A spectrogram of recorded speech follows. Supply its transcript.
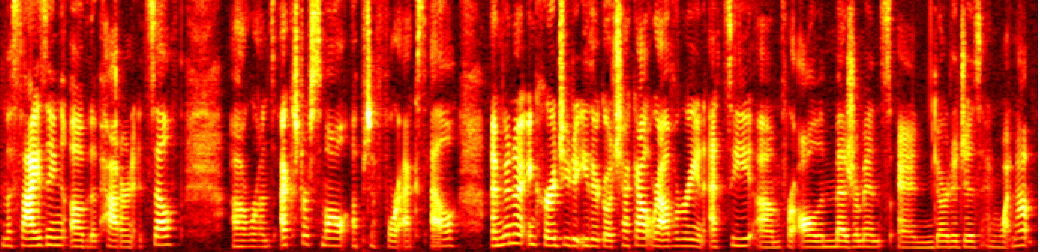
The sizing of the pattern itself uh, runs extra small up to 4XL. I'm gonna encourage you to either go check out Ravelry and Etsy um, for all the measurements and yardages and whatnot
